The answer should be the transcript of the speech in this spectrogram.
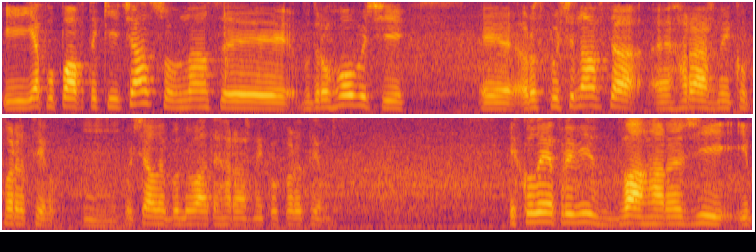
І я попав в такий час, що в нас е, в Дроговичі е, розпочинався е, гаражний кооператив. Почали будувати гаражний кооператив. І коли я привіз два гаражі і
